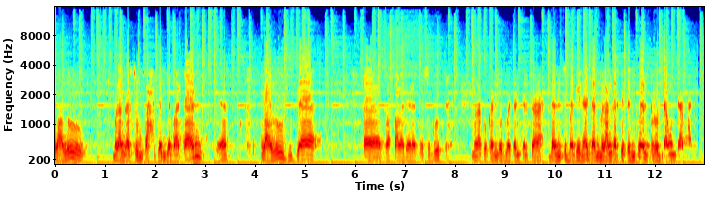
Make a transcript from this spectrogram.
lalu melanggar sumpah dan jabatan, ya, lalu juga uh, kepala daerah tersebut melakukan perbuatan tercela dan sebagainya dan melanggar ketentuan perundang-undangan.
